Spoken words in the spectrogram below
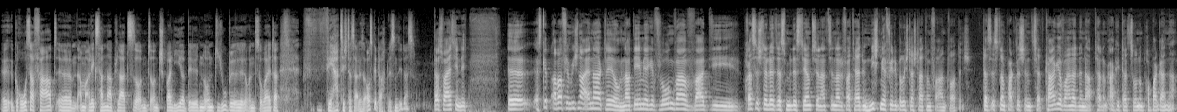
äh, großer Fahrt äh, am Alexanderplatz und, und Spalierbilden und Jubel und so weiter. Wer hat sich das alles ausgedacht? Wissen Sie das? Das weiß ich nicht. Äh, Es gibt aber für mich nur eine Erklärung. Nachdem er geflogen war, war die Pressestelle des Ministeriums für nationale Verteidigung nicht mehr für die Berichterstattung verantwortlich. Das ist dann praktisch in ZK gewandert, in der Abteilung Agitation und Propaganda.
